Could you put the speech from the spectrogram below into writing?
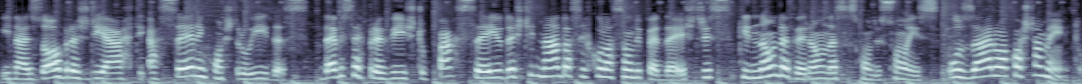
e nas obras de arte a serem construídas, deve ser previsto passeio destinado à circulação de pedestres que não deverão, nessas condições, usar o acostamento.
